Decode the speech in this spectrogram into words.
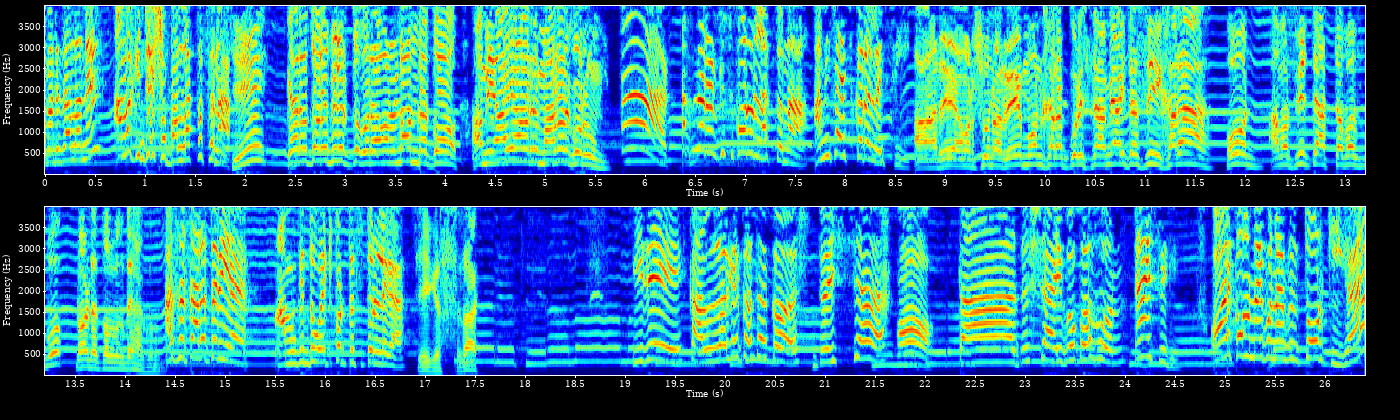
আমার জ্বালানের আমার কিন্তু এসব ভালো লাগতেছে না। কি? কেন তোরে বিরক্ত করে? আমার নাম ডাকো আমি আয়া ওরে মার্ডার করুম। আপনার কিছু করুন লাগতো না। আমি সাইজ করে লাইছি। আরে আমার শোনা রে মন খারাপ করিস না আমি আইতাছি খারা। ফোন আমার ফিরতে আটটা বাজবো নয়টা তোর লোক দেখা করুন আচ্ছা তাড়াতাড়ি আয়। আমি কিন্তু ওয়েট করতেছি তোর লেগা। ঠিক আছে রাখ। কিরে কাল লগে কথা কস? জৈসা? হ তা জৈসা আইব কখন? এই সিরি ওই কখন আইব না তোর কি হ্যাঁ?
